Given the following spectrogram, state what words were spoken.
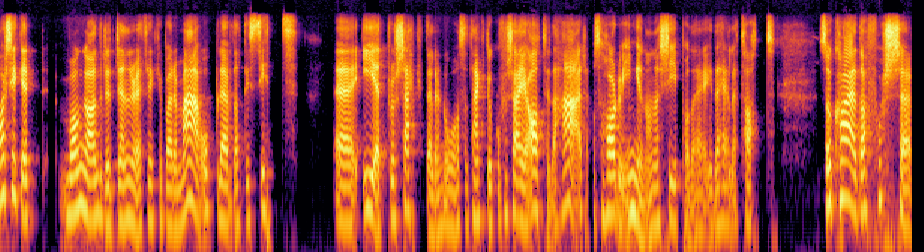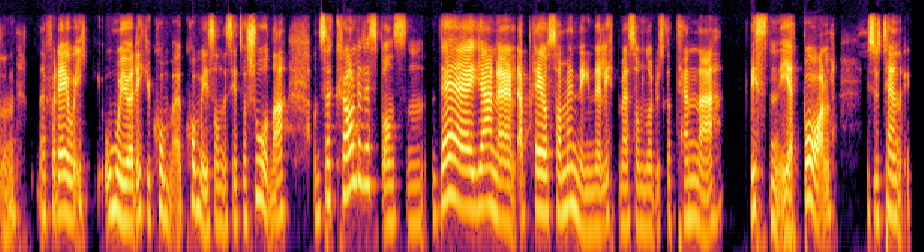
har sikkert mange andre generatorer, ikke bare meg, opplevd at de sitter i et prosjekt eller noe, og så tenker du hvorfor sier jeg ja til det her? Og så har du ingen energi på det i det hele tatt. Så hva er da forskjellen? For det er jo ikke, om å gjøre ikke komme, komme i sånne situasjoner. Og den sakrale responsen, det er gjerne Jeg pleier å sammenligne litt med som når du skal tenne gnisten i et bål. Hvis du tenner,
